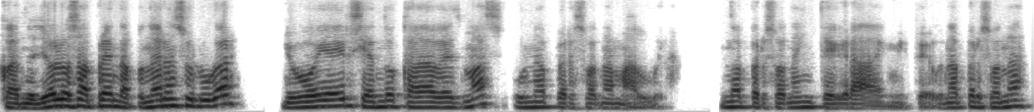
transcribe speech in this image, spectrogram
Cuando yo los aprenda a poner en su lugar, yo voy a ir siendo cada vez más una persona madura, una persona integrada en mi fe, una persona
